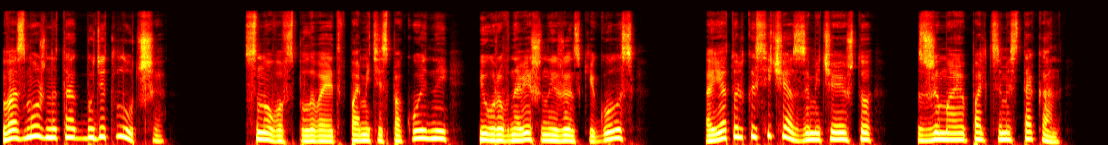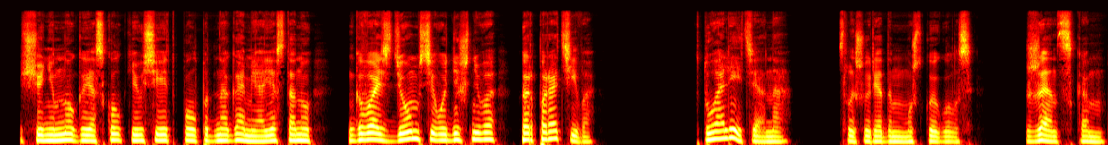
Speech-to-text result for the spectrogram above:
Возможно, так будет лучше. Снова всплывает в памяти спокойный и уравновешенный женский голос, а я только сейчас замечаю, что сжимаю пальцами стакан. Еще немного, и осколки усеет пол под ногами, а я стану гвоздем сегодняшнего корпоратива. В туалете она, слышу рядом мужской голос. Женском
